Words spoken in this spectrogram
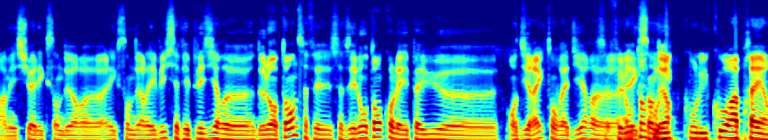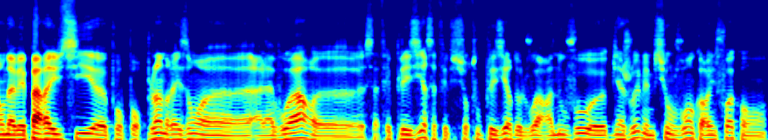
Alors messieurs, Alexander, euh, Alexander Levy, ça fait plaisir euh, de l'entendre. Ça, fait, ça faisait longtemps qu'on ne l'avait pas eu euh, en direct, on va dire. Ça fait longtemps qu'on lui, court après. On n'avait pas réussi pour, pour plein de raisons à l'avoir. ça fait plaisir, ça fait surtout plaisir de le voir à nouveau bien jouer, même si on le voit encore une fois quand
